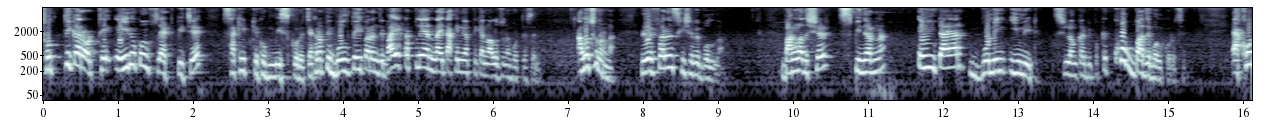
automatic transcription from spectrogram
সত্যিকার অর্থে এইরকম ফ্ল্যাট পিচে সাকিবকে খুব মিস করেছে। এখন আপনি বলতেই পারেন যে, ভাই, একটা প্লেয়ার নাই, তাকে নিয়ে আপনি কেন আলোচনা করতেছেন? আলোচনা না রেফারেন্স হিসেবে বললাম। বাংলাদেশের স্পিনার না এন্টায়ার বোলিং ইউনিট শ্রীলঙ্কার বিপক্ষে খুব বাজে বল করেছে। এখন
